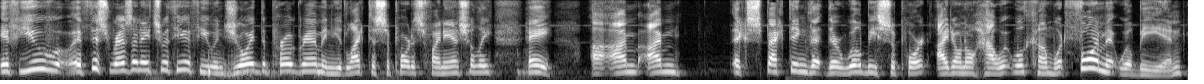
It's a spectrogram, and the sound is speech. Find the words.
If you if this resonates with you, if you enjoyed the program and you'd like to support us financially, hey, uh, I'm I'm expecting that there will be support. I don't know how it will come, what form it will be in,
